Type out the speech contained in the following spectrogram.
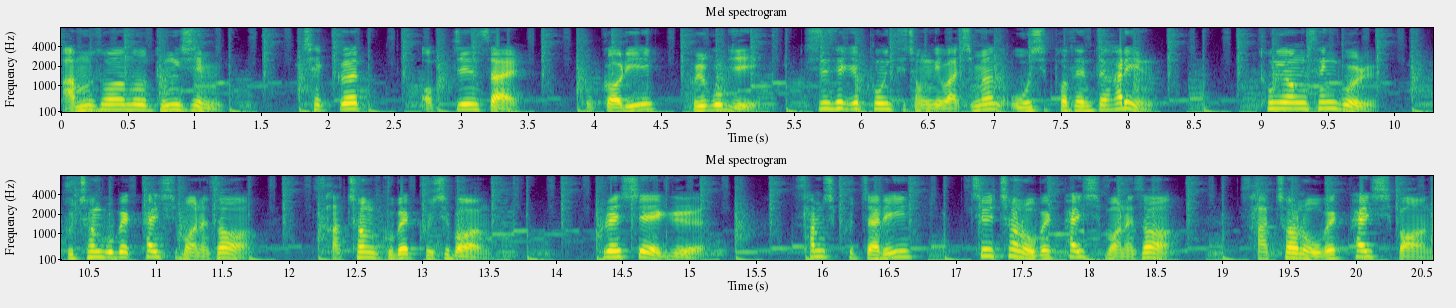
암소한우 등심 채끝 업진살 국거리 불고기 신세계 포인트 적립하시면 50% 할인. 통영 생굴 9,980원에서 4,990원. 프레시 에그 39짜리 7,580원에서 4,580원.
